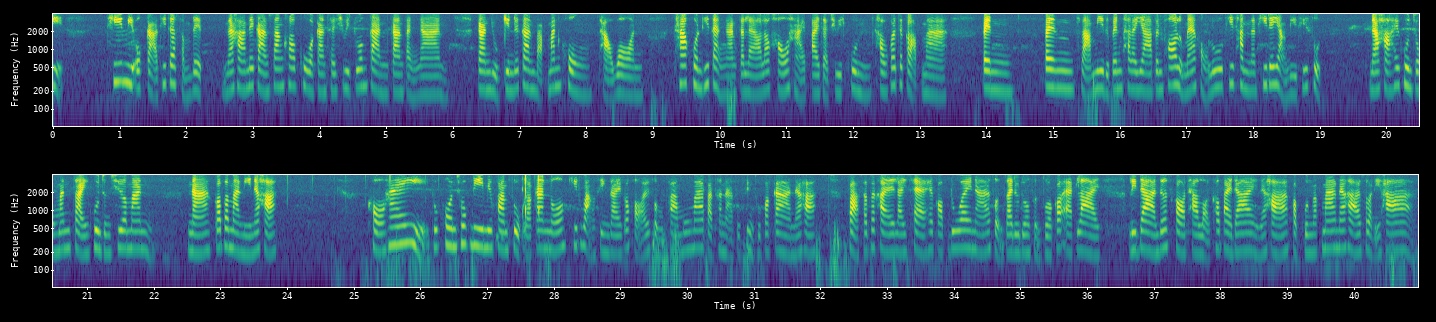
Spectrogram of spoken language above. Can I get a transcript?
ที่มีโอกาสที่จะสำเร็จนะคะ ในการสร้างครอบครัวการใช้ชีวิตร่วมกัน การแต่งงาน การอยู่กินด้วยกันแบบมั่นคง ถาวร ถ้าคนที่แต่งงานกันแล้วแล้วเขาหายไปจากชีวิตคุณ เขาก็จะกลับมาเป็น เป็นสามีหรือเป็นภรรยาเป็นพ่อหรือแม่ของลูกที่ทำหน้าที่ได้อย่างดีที่สุดนะคะ ให้คุณจงมั่นใจ คุณจงเชื่อมั่นนะ ก็ประมาณนี้นะคะ ขอให้ทุกคนโชคดีมีความสุขแล้วกันเนาะคิดหวังสิ่งใดก็ขอให้สมความมุ่งมา่ปรารถนาทุกสิ่งทุกประการนะคะ ฝาก subscribe ไลค์แชร์ให้กอบด้วยนะ สนใจดูดวงส่วนตัวก็แอดไลน์ลิดาเดอร์สกอร์ทาร์ลอดเข้าไปได้นะคะ ขอบคุณมาก ๆ นะคะ สวัสดีค่ะ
